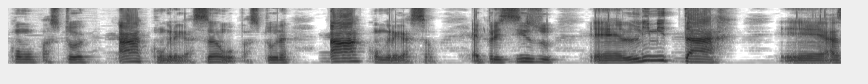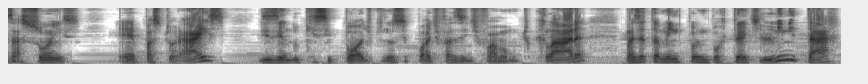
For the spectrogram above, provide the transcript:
como o pastor à congregação, ou pastora à congregação. É preciso é, limitar é, as ações é, pastorais, dizendo o que se pode e o que não se pode fazer de forma muito clara, mas é também importante limitar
